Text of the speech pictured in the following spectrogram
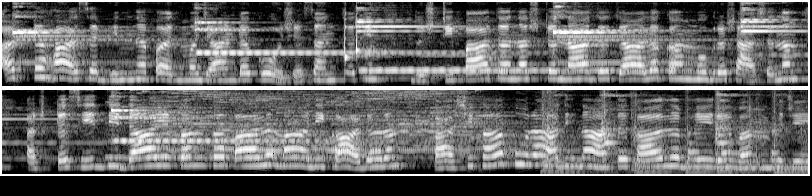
अट्टहासभिन्नपद्मजाण्डकोशसन्ततिं दृष्टिपातनष्टनादचालकं मुग्रशासनम् अष्टसिद्धिदायकं कपालमादिकाधरं काशिकापुरादिनाथकालभैरवं भजे।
